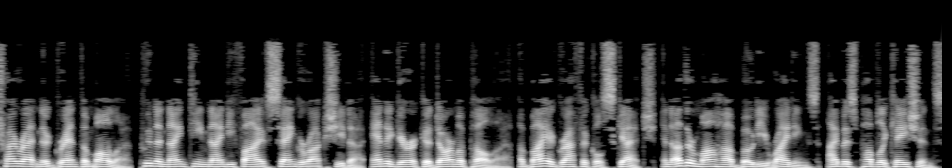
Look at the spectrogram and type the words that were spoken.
Triratna Grantha Mala, Pune 1995 Sangharakshita, Anagarika Dharmapala, A Biographical Sketch, and Other Maha Bodhi Writings, Ibis Publications,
